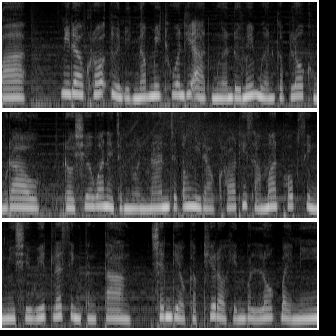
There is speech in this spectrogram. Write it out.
ว่า มีดาวเคราะห์อื่นอีกนับไม่ถ้วนที่อาจเหมือนหรือไม่เหมือนกับโลกของเรา เราเชื่อว่าในจำนวนนั้นจะต้องมีดาวเคราะห์ที่สามารถพบสิ่งมีชีวิตและสิ่งต่างๆ เช่นเดียวกับที่เราเห็นบนโลกใบนี้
